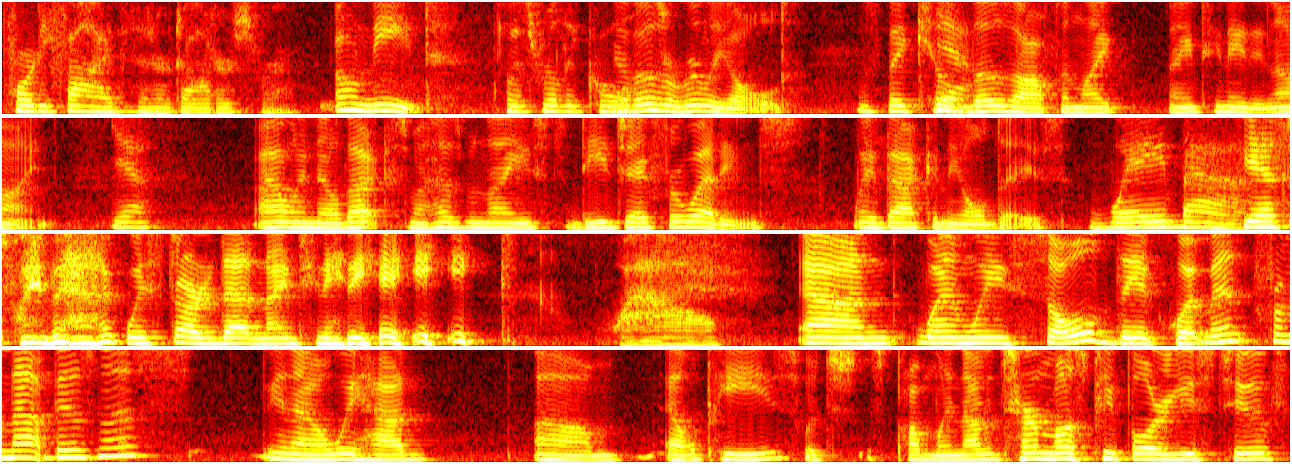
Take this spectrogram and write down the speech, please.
45s in her daughter's room. oh, neat. It was really cool. Yeah, those are really old. Because they killed Yeah. those off in like 1989. yeah, I only know that because my husband and I used to DJ for weddings way back in the old days. way back. Yes, way back. We started that in 1988. Wow. And when we sold the equipment from that business, you know, we had um, LPs, which is probably not a term most people are used to. If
